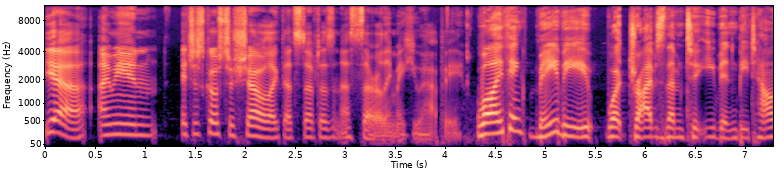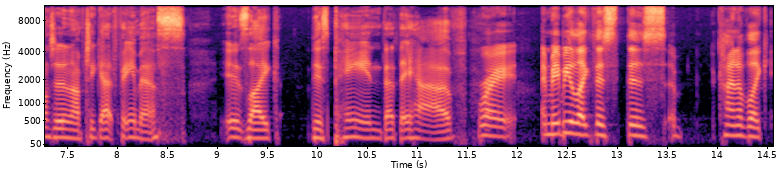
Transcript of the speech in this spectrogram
yeah. I mean, it just goes to show like that stuff doesn't necessarily make you happy. Well, I think maybe what drives them to even be talented enough to get famous is like this pain that they have. Right. And maybe like this this uh, kind of like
